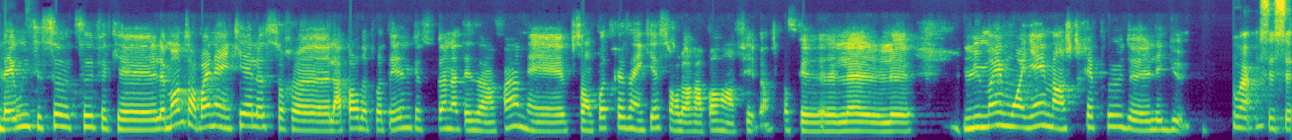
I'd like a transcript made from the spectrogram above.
Ben oui, c'est ça, tu sais. Fait que le monde sont bien inquiets là, sur euh, l'apport de protéines que tu donnes à tes enfants, mais ils sont pas très inquiets sur le rapport en fibres. Hein, parce que l'humain moyen mange très peu de légumes. Ouais, c'est ça.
